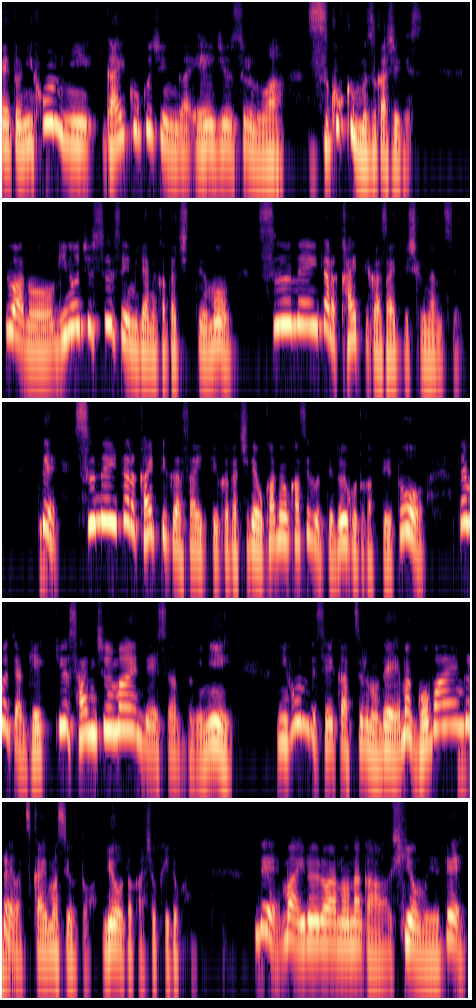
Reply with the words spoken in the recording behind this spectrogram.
えっ、ー、と、日本に外国人が永住するのはすごく難しいです。要は、あの、技能実習生みたいな形っていうのも、数年いたら帰ってくださいっていう仕組みなんですよ。で、数年いたら帰ってくださいっていう形でお金を稼ぐってどういうことかっていうと、例えばじゃあ月給30万円ですってなった時に、日本で生活するので、まあ5万円ぐらいは使いますよと。量とか食費とか。で、まあいろいろあのなんか費用も入れて、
